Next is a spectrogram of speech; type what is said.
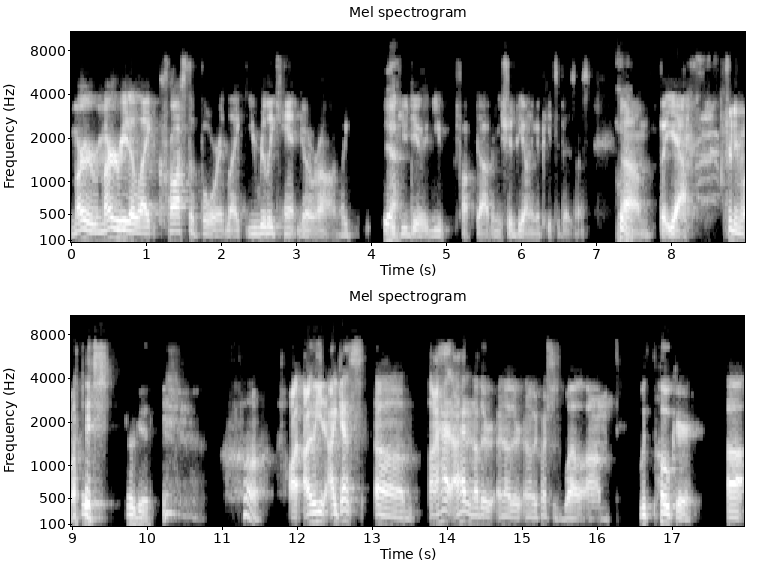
Mar- margarita like across the board, like you really can't go wrong. Like Yeah. if you do, you fucked up, and you should be owning a pizza business. Yeah. Um, but yeah, pretty much. So good. Huh. I, I mean, I guess um, I had I had another another another question as well. Um, with poker, uh,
